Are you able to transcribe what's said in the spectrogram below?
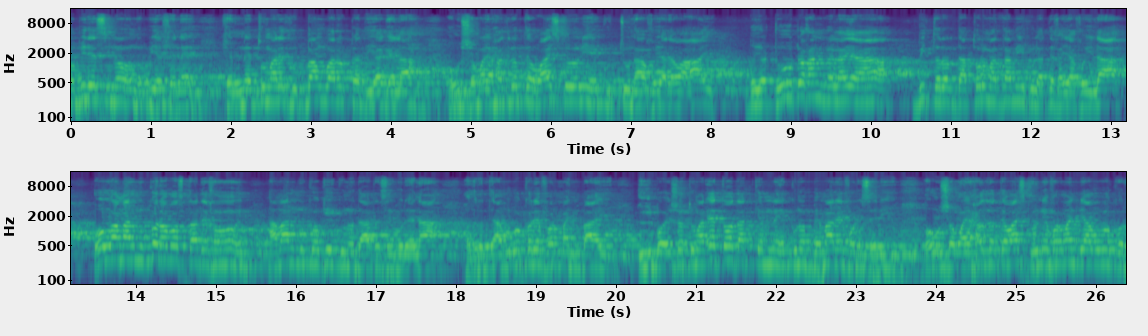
নবীরে চিনো নবী এখানে কেমনে তোমার জুব্বা মুবারকটা দিয়া গেলা? ও সময় হজরতে ওয়াইস করে নিয়ে কুচ্চু না হইয়ারে ওয়াই দুই টুটো খান মেলাইয়া ভিতরের দাঁতর মাধ্যমে গুলা দেখাইয়া কইলা, ও আমার মুখের অবস্থা দেখুন, আমার মুখ কি কোনো দাঁত আছে বলে না? হজরতে আবু বকরে ফরমাইন, ভাই, ই বয়স তোমার এত দাঁত কেমনে? কোনো বেমারে পড়েছে নি? ও সময় হজরতে ওয়াজ খুনে ফরমাইন আবু বকর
